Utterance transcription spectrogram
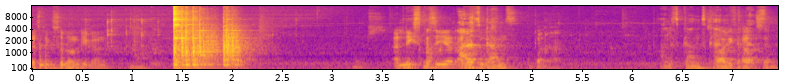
da ist nichts verloren gegangen. Ups. Äh, Nichts passiert, alles gut. ganz. Alles ganz, war keine die Katze.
